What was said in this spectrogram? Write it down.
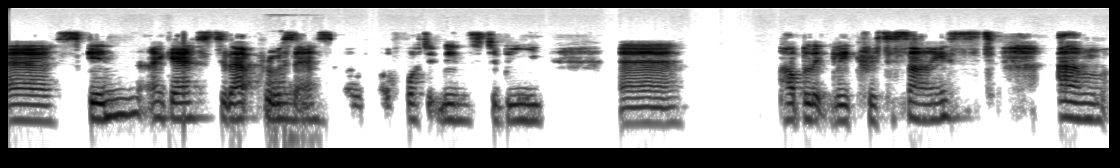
uh, skin, I guess, to that mm. process mm. of, of what it means to be uh, publicly criticised. Um,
